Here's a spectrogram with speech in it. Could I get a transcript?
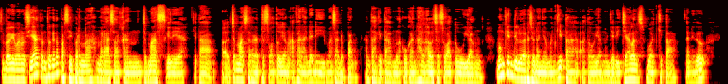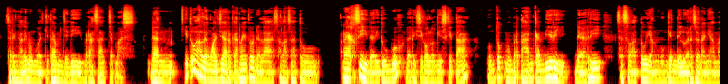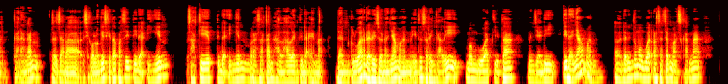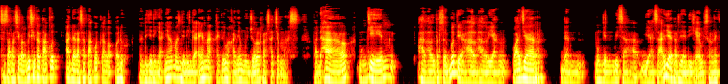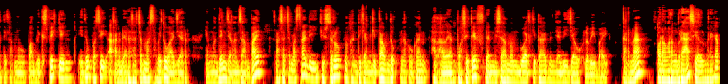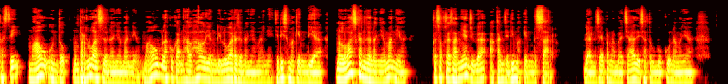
Sebagai manusia tentu kita pasti pernah merasakan cemas gitu ya. Kita uh, cemas terhadap sesuatu yang akan ada di masa depan. Entah kita melakukan hal-hal sesuatu yang mungkin di luar zona nyaman kita atau yang menjadi challenge buat kita. Dan itu sering kali membuat kita menjadi merasa cemas. Dan itu hal yang wajar karena itu adalah salah satu reaksi dari tubuh, dari psikologis kita untuk mempertahankan diri dari sesuatu yang mungkin di luar zona nyaman. Karena kan secara psikologis kita pasti tidak ingin sakit, tidak ingin merasakan hal-hal yang tidak enak. Dan keluar dari zona nyaman itu sering kali membuat kita menjadi tidak nyaman. Eh, dan itu membuat rasa cemas karena secara psikologis kita takut, ada rasa takut kalau, waduh, nanti jadi nggak nyaman, jadi nggak enak. Nah itu makanya muncul rasa cemas. Padahal mungkin hal-hal tersebut ya hal-hal yang wajar dan mungkin bisa biasa aja terjadi. Kayak misalnya ketika mau public speaking itu pasti akan ada rasa cemas tapi itu wajar. Yang penting jangan sampai rasa cemas tadi justru menghentikan kita untuk melakukan hal-hal yang positif dan bisa membuat kita menjadi jauh lebih baik. Karena orang-orang berhasil mereka pasti mau untuk memperluas zona nyamannya mau melakukan hal-hal yang di luar zona nyamannya. Jadi semakin dia meluaskan zona nyamannya kesuksesannya juga akan jadi makin besar. Dan saya pernah baca di satu buku namanya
